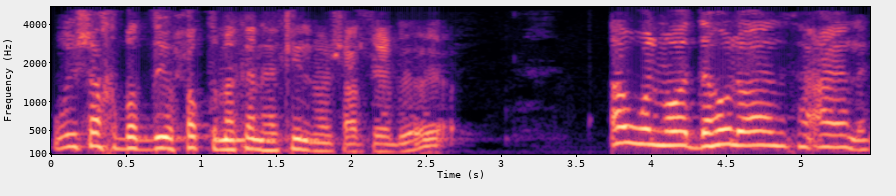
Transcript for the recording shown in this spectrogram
ويشخبط دي ويحط مكانها كلمة مش عارف يعمل أول ما وداه له قال تعالى.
